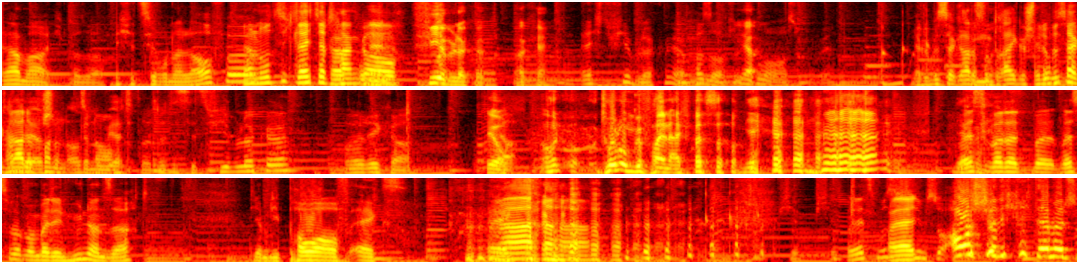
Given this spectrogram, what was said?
Ja, mach ich. Pass auf. Wenn ich jetzt hier runterlaufe. Dann lohnt sich gleich der Trank auch. Vier Blöcke. Okay. Echt vier Blöcke? Ja, pass auf. Das Ja. können wir ausprobieren. Ja, du bist ja gerade von drei gesprungen. bist ja das haben wir gerade von- schon genau. ausprobiert. So, das ist jetzt vier Blöcke. Eureka. Jo. Ja. Und, und tot umgefallen einfach so. Weißt, du, was das, weißt du, was man bei den Hühnern sagt? Die haben die Power of X. Und jetzt muss ich ihm so. Oh shit, ich krieg Damage!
